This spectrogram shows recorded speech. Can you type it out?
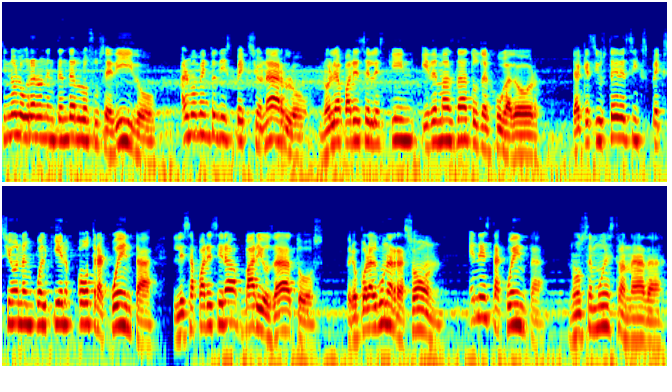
Si no lograron entender lo sucedido, al momento de inspeccionarlo, no le aparece el skin y demás datos del jugador, ya que si ustedes inspeccionan cualquier otra cuenta, les aparecerá varios datos, pero por alguna razón, en esta cuenta no se muestra nada.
